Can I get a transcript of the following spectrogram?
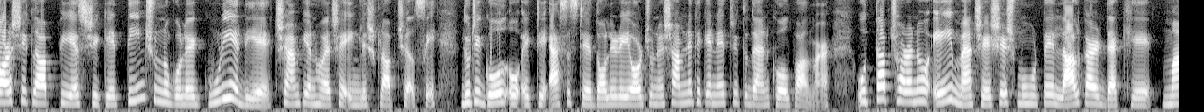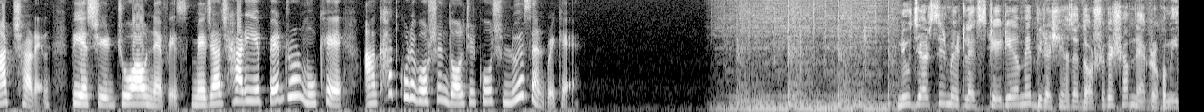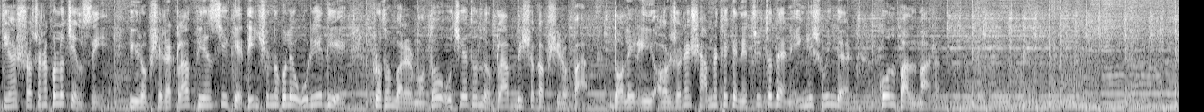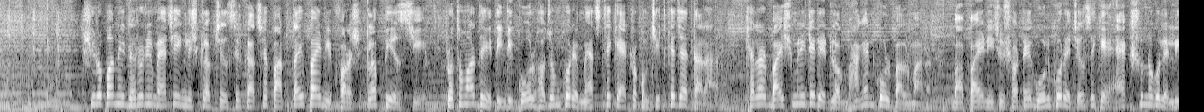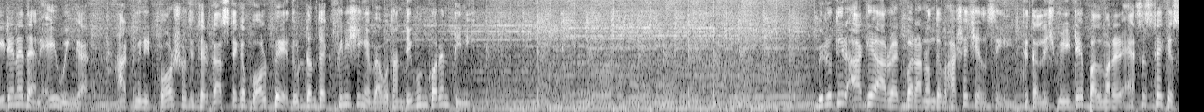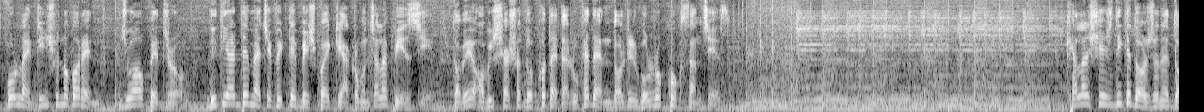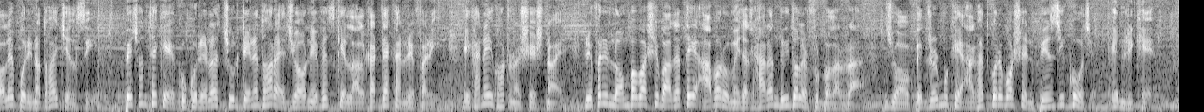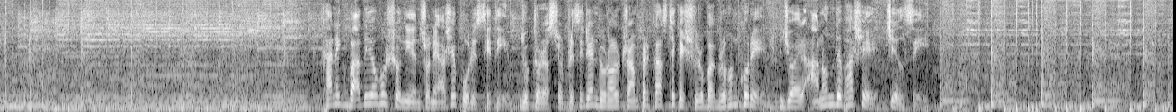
ফরাসি ক্লাব পিএসজিকে তিন শূন্য গোলে ঘুরিয়ে দিয়ে চ্যাম্পিয়ন হয়েছে ইংলিশ ক্লাব চেলসি। দুটি গোল ও একটি অ্যাসিস্টে দলের এই অর্জনের সামনে থেকে নেতৃত্ব দেন কোল পালমার। উত্তাপ ছড়ানো এই ম্যাচে শেষ মুহূর্তে লাল কার্ড দেখে মাঠ ছাড়েন পিএসজির জোয়াও নেভিস মেজাজ হারিয়ে পেড্রোর মুখে আঘাত করে বসেন দলটির কোচ লুইস এনরিকে। নিউ জার্সির মেটলাইফ স্টেডিয়ামে বিরাশি হাজার দর্শকের সামনে একরকম ইতিহাস রচনা করল চেলসি ইউরোপ সেরা ক্লাব পিএসজিকে তিন শূন্য গোলে উড়িয়ে দিয়ে প্রথমবারের মতো উঁচিয়ে ধরল ক্লাব বিশ্বকাপ শিরোপা। দলের এই অর্জনে সামনে থেকে নেতৃত্ব দেন ইংলিশ উইঙ্গার কোল পালমার। শিরোপা নির্ধারণী ম্যাচে ইংলিশ ক্লাব চেলসির কাছে পাত্তাই পায়নি ফরাসি ক্লাব পিএসজি প্রথমার্ধে তিনটি গোল হজম করে ম্যাচ থেকে একরকম ছিটকে যায় তারা। খেলার বাইশ মিনিটে ডেডলক ভাঙেন কোল পালমার। বা পায়ে নিচু শটে গোল করে চেলসিকে এক শূন্য গোলে লিড এনে দেন এই উইঙ্গার। আট মিনিট পর সতীর্থের কাছ থেকে বল পেয়ে দুর্দান্ত এক ফিনিশিংয়ে ব্যবধান দ্বিগুণ করেন তিনি। বিরতির আগে আরও একবার আনন্দে ভাসে চেলসি। তেতাল্লিশ মিনিটে পালমারের অ্যাসেস থেকে স্কোর লাইন তিন শূন্য করেন জোয়াও পেদ্রো। দ্বিতীয়ার্ধে ম্যাচে ফিরতে বেশ কয়েকটি আক্রমণ চালায় পিএসজি। তবে অবিশ্বাস্য দক্ষতায় তা রুখে দেন দলটির গোলরক্ষক সানচেজ। খেলার শেষ দিকে দশজনের দলে পরিণত হয় চেলসি। পেছন থেকে কুকুরেলার চুল টেনে ধরায় জোয়াও নেভেসকে লাল কার্ড দেখান রেফারি। এখানেই ঘটনা শেষ নয়। রেফারির লম্বা বাঁশি বাজাতে আবারও মেজাজ হারান দুই দলের ফুটবলাররা। জোয়াও পেদ্রোর মুখে আঘাত করে বসেন পিএসজি কোচ এনরিখে খানিক বাদে অবশ্য নিয়ন্ত্রণে আসে পরিস্থিতি। যুক্তরাষ্ট্রের প্রেসিডেন্ট ডোনাল্ড ট্রাম্পের কাছ থেকে শিরোপা গ্রহণ করে জয়ের আনন্দে ভাসে চেলসি।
